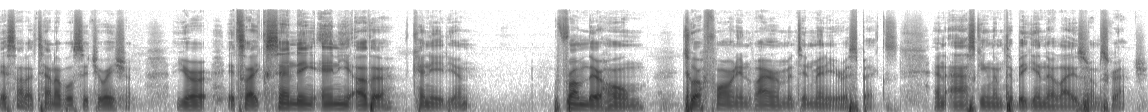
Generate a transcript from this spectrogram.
it's not a tenable situation. You're, it's like sending any other Canadian from their home to a foreign environment in many respects and asking them to begin their lives from scratch.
